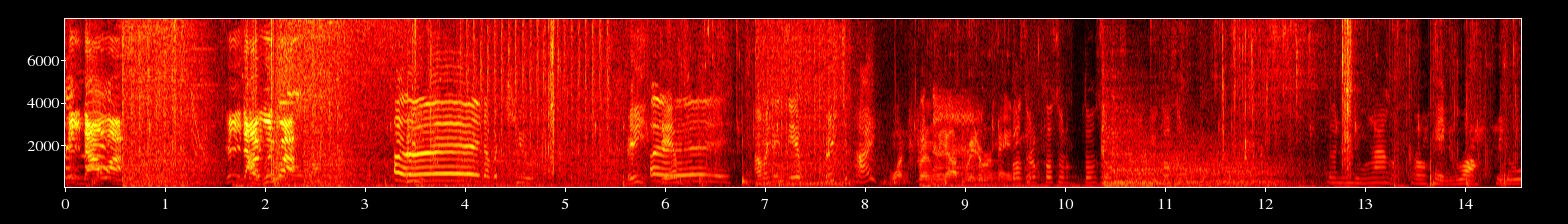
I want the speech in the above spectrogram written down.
พี่ดาวอะพี่ดาวยิ่งกว่าเอ้ยดับเบิลคิว เฮ้ยเอ้เจยมส์เอาไม่ใช่เจมส์เฮ้ยชิบหาย One friendly operator โต๊ะ remaining. สนุกโต๊ะสนุกโต๊ะสนุกสนุกอยู่โต๊ะสนุกตัวนึงอยู่ข้างล่างเหรออ๋อเห็นว่ะไม่รู้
